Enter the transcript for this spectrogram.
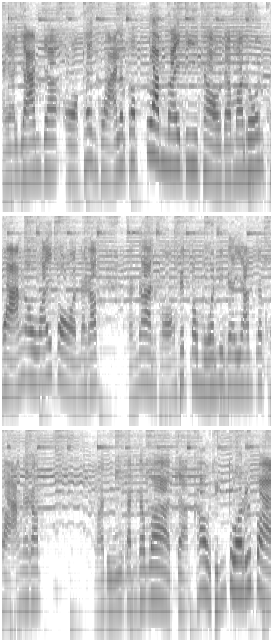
พยายามจะออกแข้งขวาแล้วก็ปล้ำในตีเข่าแต่มาโดนขวางเอาไว้ก่อนนะครับ ทางด้านของเพชรประมวลนี่พยายามจะขวางนะครับ มาดูกันครับว่าจะเข้าถึงตัวหรือเปล่า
